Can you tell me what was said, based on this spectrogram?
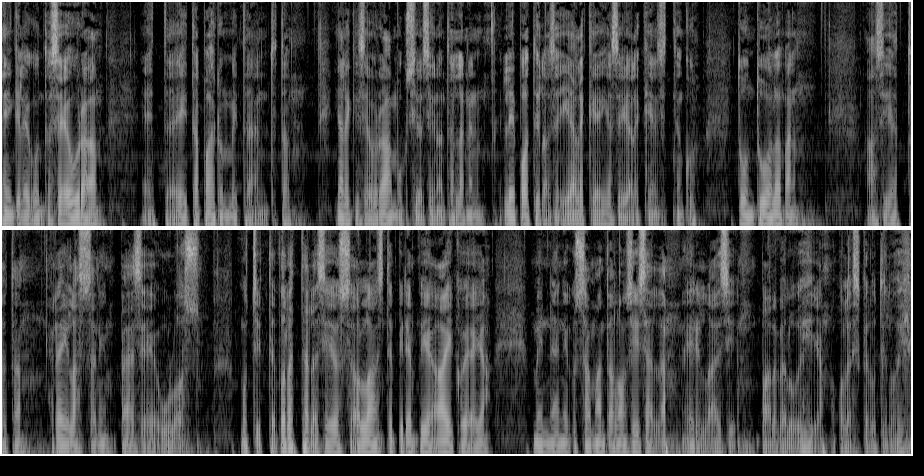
henkilökunta seuraa, että ei tapahdu mitään tota, jälkiseuraamuksia. Siinä on tällainen lepotila sen jälkeen ja sen jälkeen sitten kun tuntuu olevan asiat tota, reilassa, niin pääsee ulos. Mutta sitten voi olla tällaisia, joissa ollaan sitten pidempiä aikoja ja mennään niin kuin saman talon sisällä erilaisiin palveluihin ja oleskelutiloihin.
